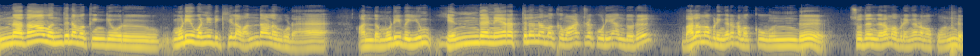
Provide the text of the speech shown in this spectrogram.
என்ன தான் வந்து நமக்கு இங்கே ஒரு முடிவு பண்ணிட்டு கீழே வந்தாலும் கூட அந்த முடிவையும் எந்த நேரத்திலும் நமக்கு மாற்றக்கூடிய அந்த ஒரு பலம் அப்படிங்கிற நமக்கு உண்டு. சுதந்திரம் அப்படிங்கிற நமக்கு உண்டு.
